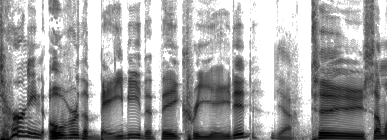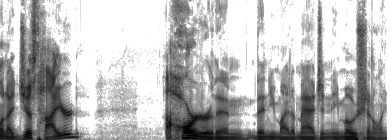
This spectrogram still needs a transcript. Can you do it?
turning over the baby that they created yeah. to someone I just hired harder than than you might imagine emotionally.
